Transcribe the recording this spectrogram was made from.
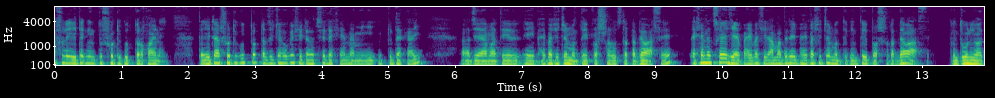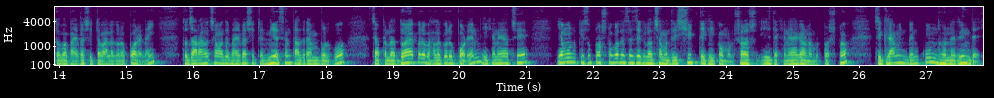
আসলে এটা কিন্তু সঠিক উত্তর হয় নাই। তো এটার সঠিক উত্তরটা যেটা হবে সেটা হচ্ছে দেখেন, আমি একটু দেখাই যে আমাদের এই ভাইবা শিটের মধ্যে এই প্রশ্নের উত্তরটা দেওয়া আছে। এখানে হচ্ছে যে ভাইবা আমাদের এই ভাইবা শিটের মধ্যে কিন্তু এই প্রশ্নটা দেওয়া আছে। কিন্তু উনি হয়তো বা ভাইবা শিটটা ভালো করে পড়ে নাই। তো যারা হচ্ছে আমাদের ভাইবা শিটটা নিয়েছেন, তাদের আমি বলব যে আপনারা দয়া করে ভালো করে পড়েন। এখানে হচ্ছে এমন কিছু প্রশ্ন করতেছে যেগুলো হচ্ছে আমাদের শিট থেকেই কমন সরাসরি দেখেন, এগারো নম্বর প্রশ্ন, যে গ্রামীণ ব্যাংক কোন ধরনের ঋণ দেয়?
